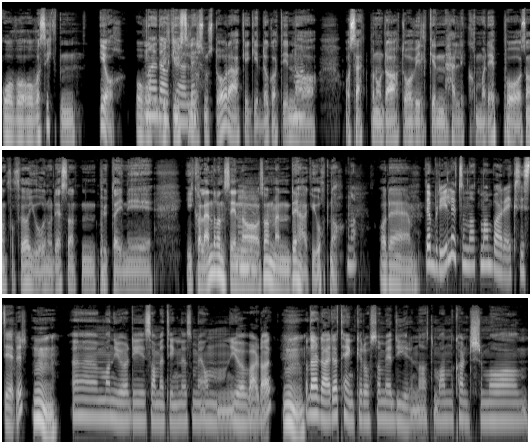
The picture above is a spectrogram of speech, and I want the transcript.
over oversikten i år. Over Nei, hvilke utstillinger som står der. Jeg har ikke giddet å gått inn og, og sett på noen dato, og hvilken helg kommer det på, og sånn, for før gjorde en jo det sånn at en putta inn i, i kalenderen sin og Mm. sånn, men det har jeg ikke gjort nå. Nei. Og det Det blir litt sånn at man bare eksisterer. mm, Uh, man gjør de samme tingene som man gjør hver dag. mm, Og det er der jeg tenker også med dyrene at man kanskje må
